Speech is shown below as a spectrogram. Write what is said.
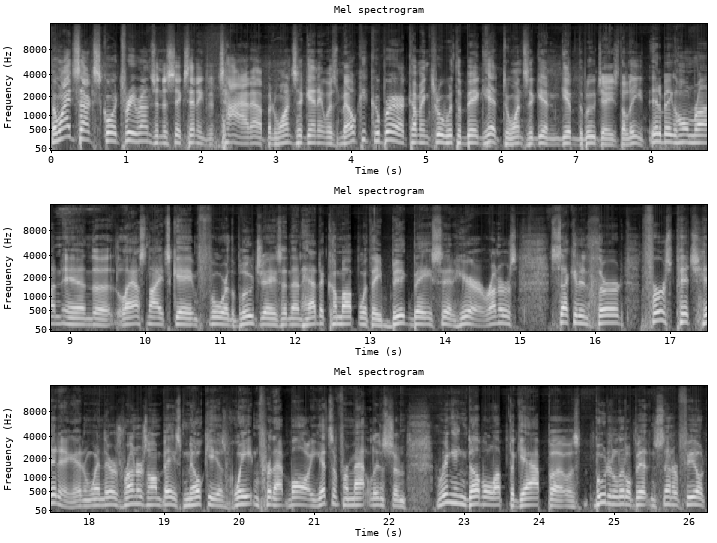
The White Sox scored three runs in the sixth inning to tie it up, but once again it was Melky Cabrera coming through with a big hit to once again give the Blue Jays the lead. Hit a big home run in the last night's game for the Blue Jays, and then had to come up with a big base hit here. Runners second and third, first pitch hitting, and when there's runners on base, Melky is waiting for that ball. He gets it from Matt Lindstrom, ringing double up the gap. Uh, was booted a little bit in center field.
